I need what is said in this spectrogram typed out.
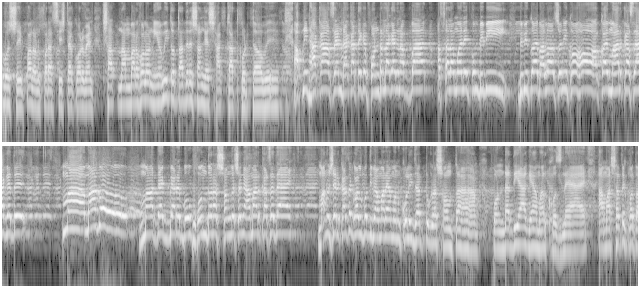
অবশ্যই পালন করার চেষ্টা করবেন। সাত নাম্বার হলো নিয়মিত তাদের সঙ্গে সাক্ষাৎ করতে হবে। আপনি ঢাকা আছেন, ঢাকা থেকে ফোনটা লাগাই দেন, আব্বা, আসসালামু আলাইকুম বিবি। বিবি কয়, ভালো আছনি কহ কয়, মার কাছে আগে দে। মা মা গো, মা দেখবে, আরে বউ ফোন ধরার সঙ্গে সঙ্গে আমার কাছে দেয়। মানুষের কাছে গল্প দিবে, আমার এমন কলিজার টুকরা সন্তান। ফোনটা দিয়ে আগে আমার খোঁজ নেয়। আমার সাথে কথা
